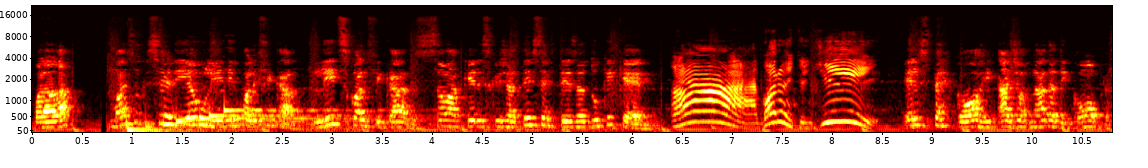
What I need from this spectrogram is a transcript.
Bora lá? Mas o que seria um lead qualificado? Leads qualificados são aqueles que já têm certeza do que querem. Ah, agora eu entendi! Eles percorrem a jornada de compra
